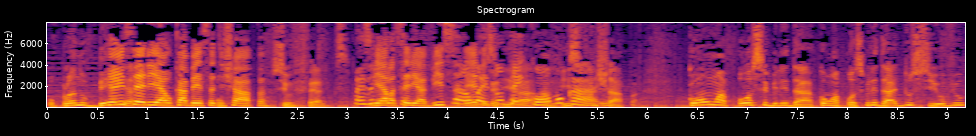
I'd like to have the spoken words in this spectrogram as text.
O plano B. Quem da- seria o cabeça de chapa? Silvio Félix. Mas e ela tem- seria a vice Não, dele? mas não Seria tem a como, cara. chapa. Com a possibilidade, com a possibilidade do Silvio,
